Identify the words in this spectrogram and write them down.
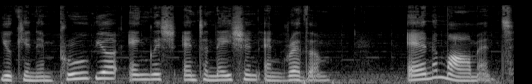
you can improve your English intonation and rhythm in a moment.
